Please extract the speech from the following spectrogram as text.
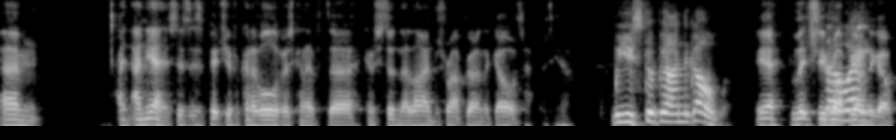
Um, and, and yeah, there's, there's, a picture for kind of all of us kind of the, kind of stood in the line just right behind the goal. Like, yeah. Were you stood behind the goal? Yeah, literally no right way. behind the goal.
